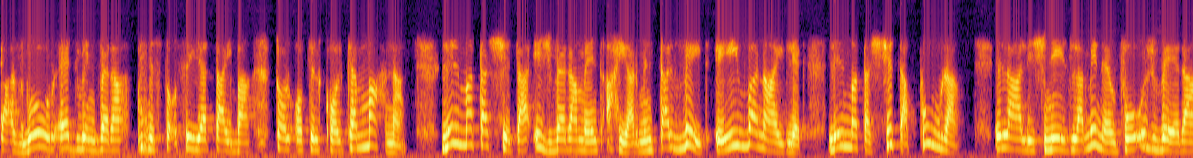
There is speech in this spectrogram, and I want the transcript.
Ta' żgur, Edwin, verament mistoqsija tajba tolqot ilkoll kemm aħna. L-ilma tax-xita hix verament aħjar minn tal-vit, iva ngħidlek, l-ilma tax-xita pura. Il-għaliex nieżla minn hemm fuq hux vera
